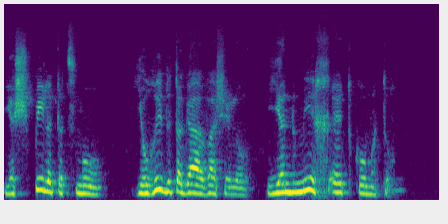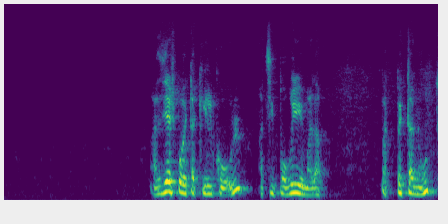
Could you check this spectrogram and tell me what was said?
ישפיל את עצמו, יוריד את הגאווה שלו, ינמיך את קומתו. אז יש פה את הקלקול, הציפורים על הפטפטנות,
